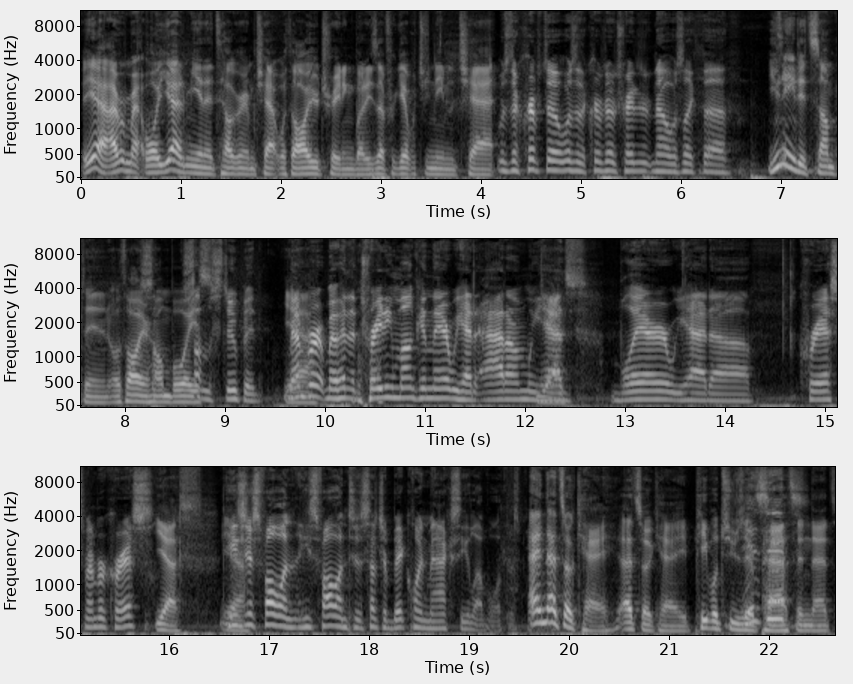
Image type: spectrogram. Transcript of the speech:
yeah, I remember. Well, you had me in a Telegram chat with all your trading buddies. I forget what you named the chat. Was the crypto? Was it the crypto trader? No, it was like the You needed something with all your homeboys. something stupid. Yeah. Remember, we had the trading monk in there. We had Adam. We Yes. had Blair. We had uh, Chris. Remember Chris? Yes. Yeah. He's just fallen. He's fallen to such a Bitcoin maxi level at this point. and that's okay. That's okay. People choose their Is path, it? and that's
